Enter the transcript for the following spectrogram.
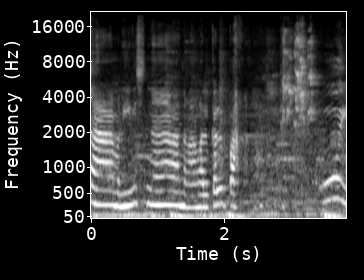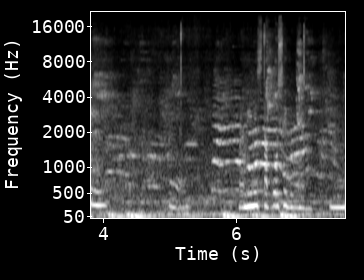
na, malinis na, nangangalkal pa. Uy! Ayan. Malinis na po si Luna. Hmm.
